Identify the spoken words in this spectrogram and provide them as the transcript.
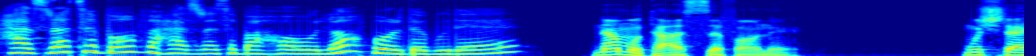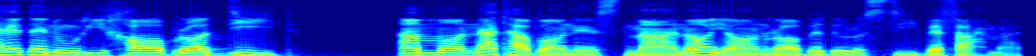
حضرت باب و حضرت بهاءالله برده بوده؟ نه متاسفانه. مجتهد نوری خواب را دید. اما نتوانست معنای آن را به درستی بفهمد.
